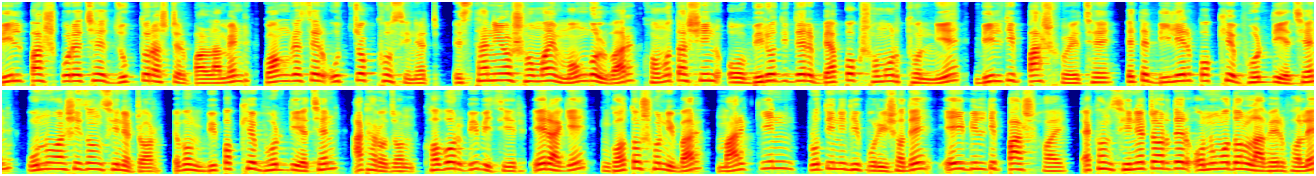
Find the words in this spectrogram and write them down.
বিল পাশ করেছে যুক্তরাষ্ট্রের পার্লামেন্ট, কংগ্রেসের উচ্চক্ষ সিনেট। স্থানীয় সময় মঙ্গলবার ক্ষমতাসীন ও বিরোধীদের ব্যাপক সমর্থন নিয়ে বিলটি পাশ হয়েছে। এতে বিলের পক্ষে ভোট দিয়েছেন উনআশি জন সিনেটর এবং বিপক্ষে ভোট দিয়েছেন আঠারো জন। খবর বিবিসির। এর আগে গত শনিবার মার্কিন প্রতিনিধি পরিষদে এই বিলটি পাশ হয়। এখন সিনেটরদের অনুমোদন লাভের ফলে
